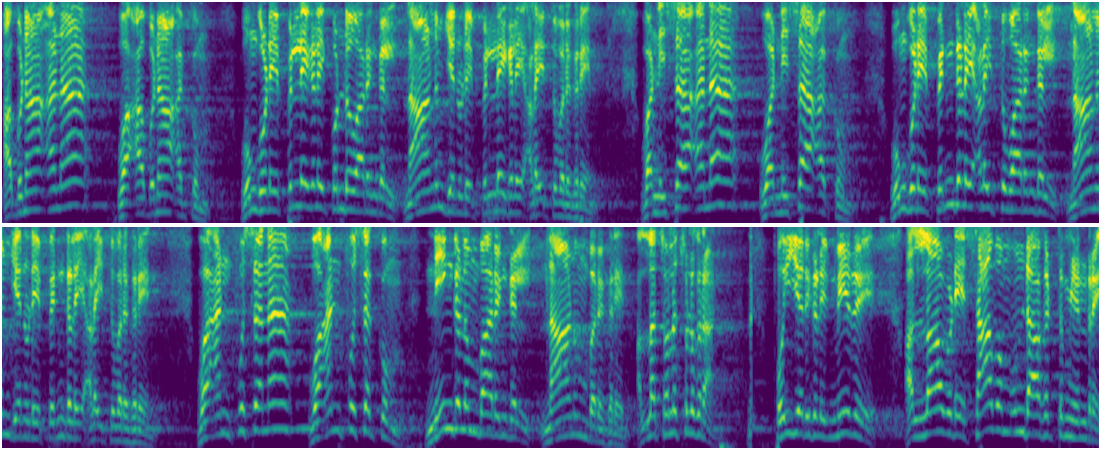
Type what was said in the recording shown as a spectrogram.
அபுனா அனா வ அபுனா அக்கும் உங்களுடைய பிள்ளைகளை கொண்டு வாருங்கள். நானும் என்னுடைய பிள்ளைகளை அழைத்து வருகிறேன். வ நிசா அன வ நிசா அக்கும் உங்களுடைய பெண்களை அழைத்து வாருங்கள். நானும் என்னுடைய பெண்களை அழைத்து வருகிறேன். வ வ நீங்களும் வாருங்கள் நானும் வருகிறேன். அல்லாஹ் சொல்ல சொல்கிறான் பொய்யர்களின் மீது அல்லாஹ்வுடைய சாபம் உண்டாகட்டும் என்று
